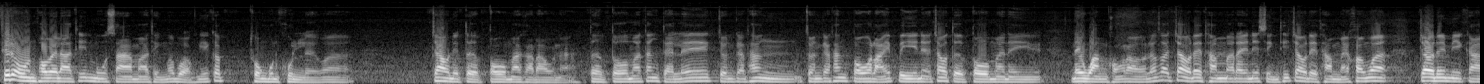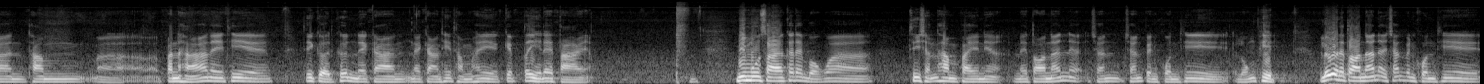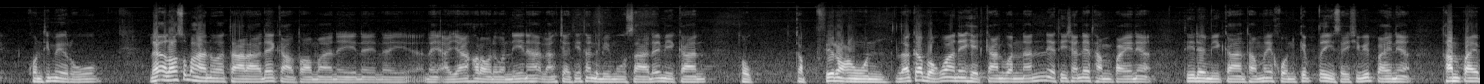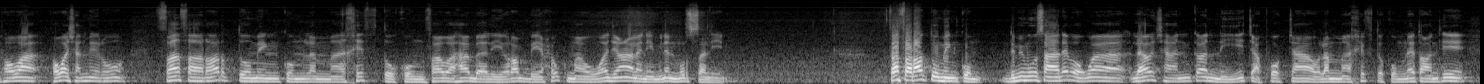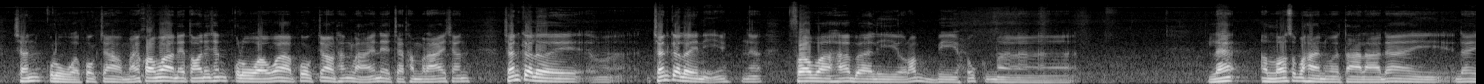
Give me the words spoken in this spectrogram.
ฟิรโอนพอเวลาที่มูซามาถึงมาบอกงี้ก็ทวงบุญคุณเลยว่าเจ้าเนี่ยเติบโตมากับเรานะ เติบโตมาตั้งแต่เล็กจนกระทั่งจนกระทั่งโตหลายปีเนี่ย เจ้าเติบโตมาใน ในวังของเรา แล้วก็เจ้าได้ทำอะไรในสิ่งที่เจ้าได้ทำหมายความว่าเจ้าได้มีการทำอ่าปัญหาในที่ที่เกิดขึ้นในการในการที่ทำให้เก็ปตี้ได้ตายอะมีมูซาก็ได้บอกว่าที่ฉันทำไปเนี่ยในตอนนั้นเนี่ยฉันฉันเป็นคนที่หลงผิด หรือว่าในตอนนั้นเนี่ยฉันเป็นคนที่คนที่ไม่รู้ และอัลลอฮฺสุบฮานุตาลาได้กล่าวต่อมาในในในในอายะของเราในวันนี้นะฮะหลังจากที่ท่านนบีมูซาได้มีการถก กับฟิรอานแล้วก็บอกว่าในเหตุการณ์วันนั้นเนี่ยที่ฉันได้ทำไปเนี่ยที่ได้มีการทำให้คนเก็บตี้ใส่ชีวิตไปเนี่ยทำไปเพราะว่าเพราะว่าฉันไม่รู้ฟาฟารรตุมิงกุมลัมมาคิฟตุกุมฟาวะฮะบะลีรับบีฮุกมาวะจาลนีมินัลมุรสลีนฟาฟารอตตูมิงกุมดบิมูซาได้บอกว่า แล้วฉันก็หนีจากพวกเจ้าลัมมาคิฟตุกุมในตอนที่ฉันกลัวพวกเจ้า หมายความว่าในตอนที่ฉันกลัวว่าพวกเจ้าทั้งหลายเนี่ยจะทำร้ายฉันฉันก็เลยฉันก็เลยหนีนะ ฟาวะฮะบาลีรับบีฮุกมา และอัลลอฮฺสุบฮานุวะตาลาได้ได้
